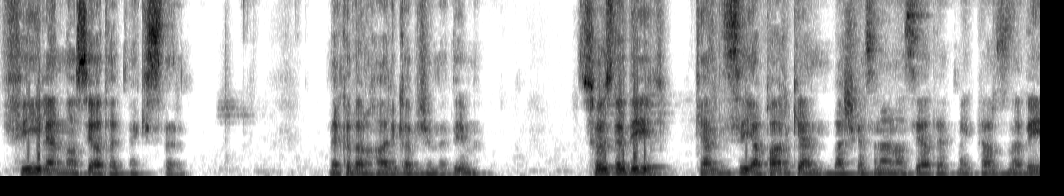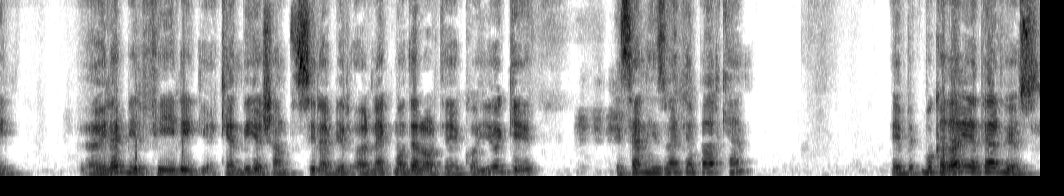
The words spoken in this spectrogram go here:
fiilen nasihat etmek isterim. Ne kadar harika bir cümle değil mi? Sözde değil, kendisi yaparken başkasına nasihat etmek tarzına değil, öyle bir fiili kendi yaşantısıyla bir örnek model ortaya koyuyor ki e sen hizmet yaparken e, bu kadar yeter diyorsun.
